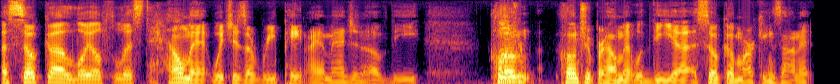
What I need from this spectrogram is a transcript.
Ahsoka Loyalist helmet, which is a repaint, I imagine, of the Clone clone clone trooper helmet with the uh, Ahsoka markings on it.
